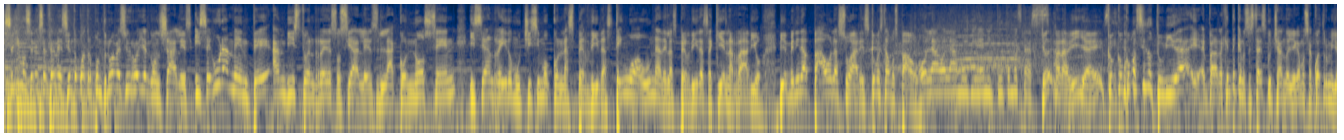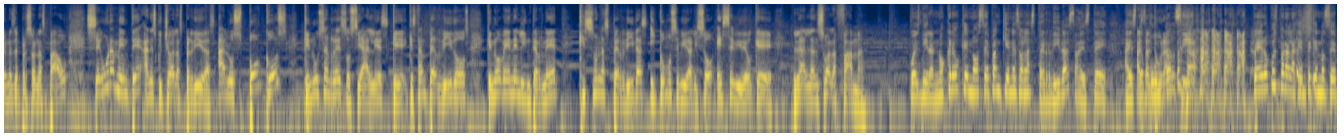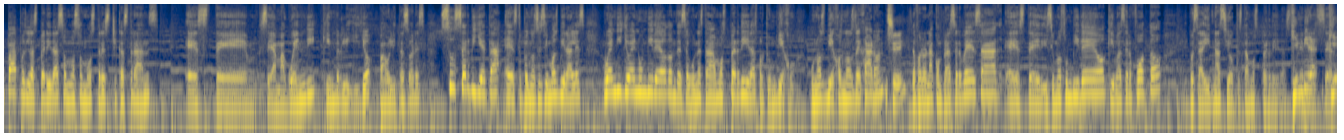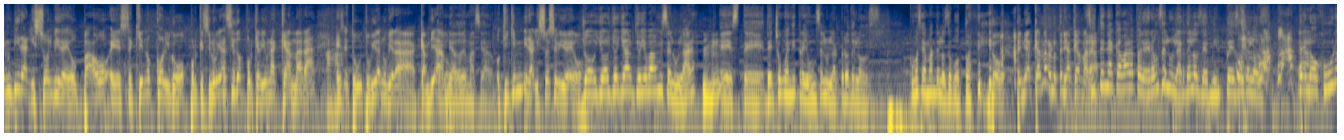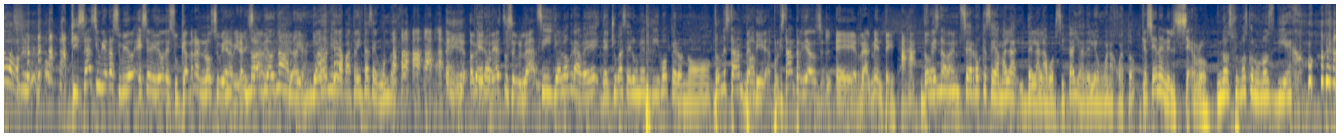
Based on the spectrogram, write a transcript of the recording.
Seguimos en XFM 104.9, soy Roger González y seguramente han visto en redes sociales, la conocen y se han reído muchísimo con las perdidas. Tengo a una de las perdidas aquí en la radio. Bienvenida Paola Suárez. ¿Cómo estamos, Pao? Hola, hola, muy bien. ¿Y tú cómo estás? Yo de maravilla, ¿eh? ¿Cómo, cómo ha sido tu vida? Eh, para la gente que nos está escuchando, llegamos a 4 millones de personas, Pau. Seguramente han escuchado las perdidas. A los pocos que no usan redes sociales, que, que están perdidos, que no ven el internet, ¿qué son las perdidas y cómo se viralizó ese video que la lanzó a la fama? Pues mira, no creo que no sepan quiénes son las perdidas a este, a este ¿A esta punto. altura? Sí. Pero pues para la gente que no sepa, pues las perdidas somos, somos tres chicas trans. Este que se llama Wendy, Kimberly y yo, Paolita Suárez. Su servilleta, este, pues nos hicimos virales. Wendy y yo en un video donde según estábamos perdidas, porque un viejo, unos viejos nos dejaron. Sí. Se fueron a comprar cerveza. Este, hicimos un video que iba a ser foto. Pues ahí nació que estamos perdidas. ¿Quién, vira- quién viralizó el video, Pau? Este, ¿Quién lo colgó? Porque si no hubiera sido porque había una cámara, ese- tu, tu vida no hubiera cambiado. cambiado demasiado. ¿O quién, quién viralizó ese video? Yo, yo, yo ya, yo llevaba mi celular. Este, de hecho, Wendy traía un celular, pero de los. ¿Cómo se llaman? De los de botones. No, ¿tenía cámara o no tenía cámara? Sí tenía cámara, pero era un celular de los de mil pesos, de los. Te lo juro. Quizás si hubiera subido ese video de su cámara no se hubiera viralizado. No, yo, no, no, yo, yo creo ni grababa 30 segundos. ok, pero- ¿traías tu celular? Sí, yo lo grabé. De hecho, iba a ser uno en vivo, pero no. ¿Dónde estaban No. perdidas? Porque estaban perdidas eh, realmente. Ajá. ¿Dónde fue en estaban? un cerro que se llama la, de la Laborcita, ya de León, Guanajuato. ¿Qué hacían en el cerro? Nos fuimos con unos viejos.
